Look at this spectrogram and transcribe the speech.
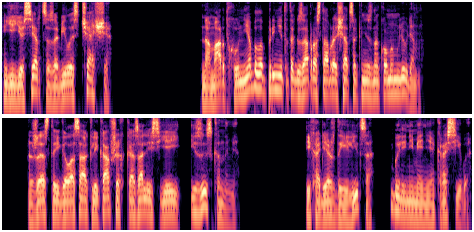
Ее сердце забилось чаще. На Мартху не было принято так запросто обращаться к незнакомым людям. Жесты и голоса окликавших казались ей изысканными. Их одежды и лица были не менее красивы.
